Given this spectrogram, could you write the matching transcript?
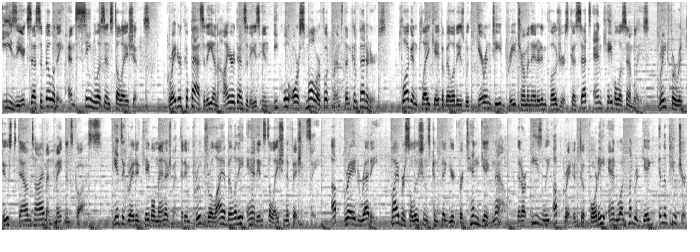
easy accessibility, and seamless installations greater capacity and higher densities in equal or smaller footprints than competitors. Plug and play capabilities with guaranteed pre-terminated enclosures, cassettes, and cable assemblies. Great for reduced downtime and maintenance costs. Integrated cable management that improves reliability and installation efficiency. Upgrade ready. Fiber solutions configured for 10 gig now that are easily upgraded to 40 and 100 gig in the future.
